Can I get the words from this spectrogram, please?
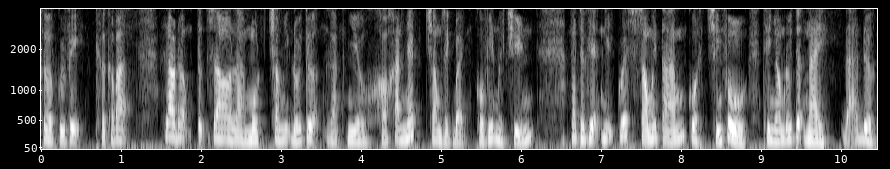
Thưa quý vị, thưa các bạn, lao động tự do là một trong những đối tượng gặp nhiều khó khăn nhất trong dịch bệnh COVID-19 và thực hiện nghị quyết 68 của chính phủ thì nhóm đối tượng này đã được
